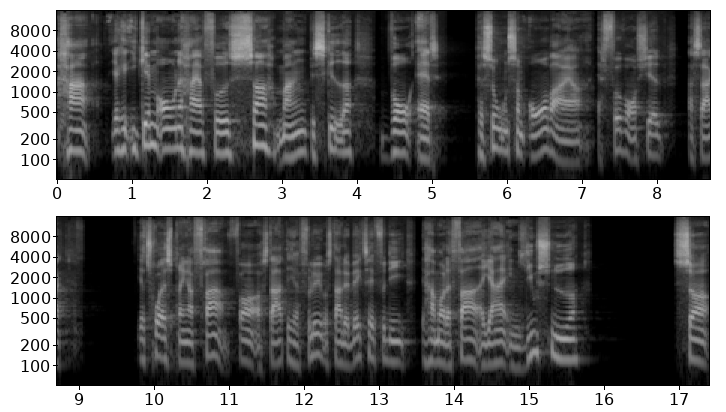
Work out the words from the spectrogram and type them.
Har, jeg kan, igennem årene har jeg fået så mange beskeder, hvor at personen, som overvejer at få vores hjælp, har sagt, jeg tror, jeg springer fra for at starte det her forløb og starte et vægttab, fordi jeg har måttet erfare, at jeg er en livsnyder, så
